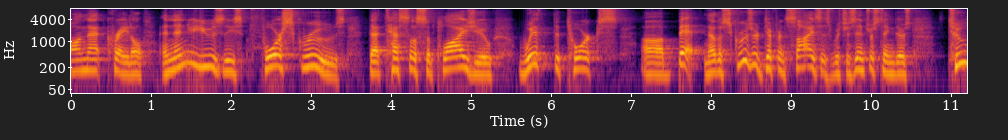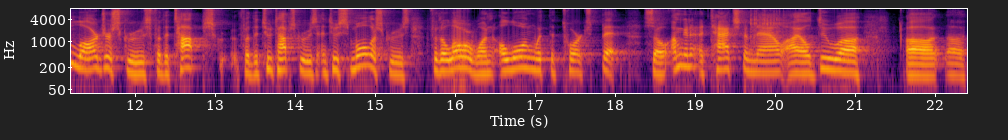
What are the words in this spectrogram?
on that cradle, and then you use these four screws that Tesla supplies you with the Torx uh, bit. Now the screws are different sizes, which is interesting. There's two larger screws for the top for the two top screws and two smaller screws for the lower one along with the Torx bit. So I'm going to attach them now. I'll do a, a, a,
